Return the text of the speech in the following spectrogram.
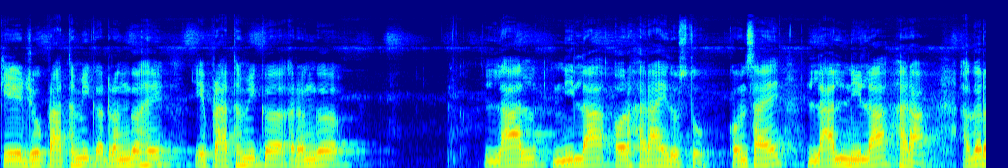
कि जो प्राथमिक रंग है, ये प्राथमिक रंग लाल, नीला और हरा है दोस्तों। कौन सा है? लाल, नीला, हरा। अगर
